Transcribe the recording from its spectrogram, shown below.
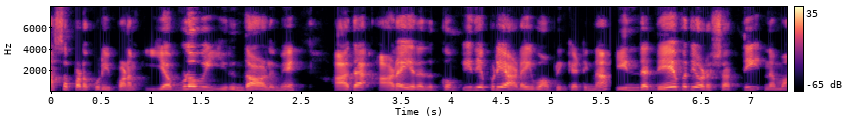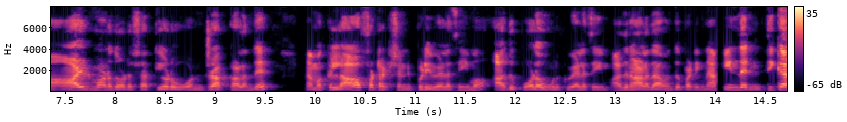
ஆசைப்படக்கூடிய பணம் எவ்வளவு இருந்தாலுமே அதை அடையிறதுக்கும் இது எப்படி அடைவோம் அப்படின்னு கேட்டிங்கன்னா இந்த தேவதையோட சக்தி நம்ம ஆழ்மானதோட சக்தியோட ஒன்றாக கலந்து நமக்கு லா ஆஃப் அட்ராக்ஷன் எப்படி வேலை செய்யுமோ அது போல உங்களுக்கு வேலை செய்யும். அதனால தான் வந்து பாத்தீங்கன்னா இந்த நித்திகா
